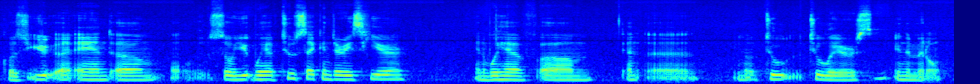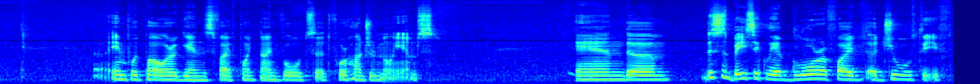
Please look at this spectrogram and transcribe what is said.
because you uh, and um, so you we have two secondaries here, and we have um, an, uh, you know two two layers in the middle. input power again is 5.9 volts at 400 milliamps, and um, this is basically a glorified joule thief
